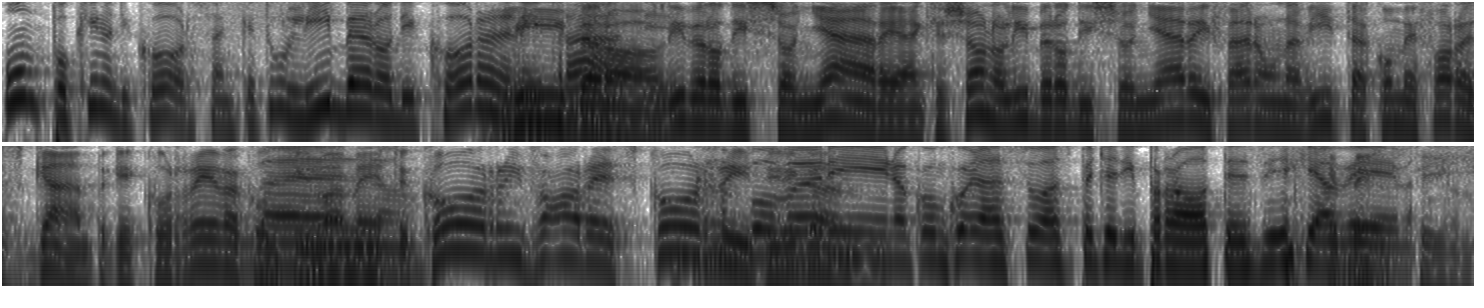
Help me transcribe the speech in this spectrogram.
un pochino di corsa, anche tu libero di correre libero, libero di sognare, anche sono libero di sognare di fare una vita come Forrest Gump che correva continuamente. Corri Forrest, corri! Poverino, con quella sua specie di protesi che, aveva. bel film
